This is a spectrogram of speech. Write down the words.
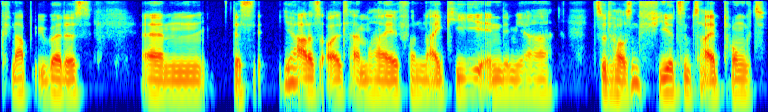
knapp über das, ähm, das Jahres-Alltime-High von Nike in dem Jahr 2004 zum Zeitpunkt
